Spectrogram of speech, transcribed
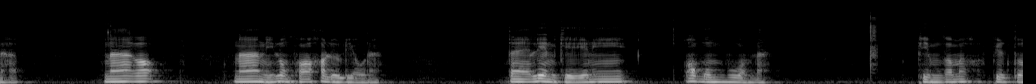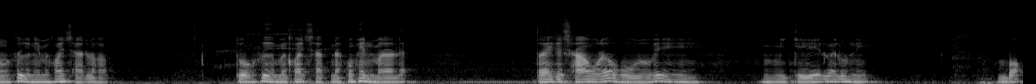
นะครับ หน้าก็หน้านี้ลงพ่อเข้าเรียวๆนะ แต่เหรียญเก๋นี่ออกบวมๆนะ พิมพ์ก็ไม่พิมพ์ตัวหนังสือนี่ไม่ค่อยชัดหรอกครับ ตัวหนังสือไม่ค่อยชัดนะผมเห็นมาแล้วแหละแตอนนี้จะเช้าแล้วโอ้โหเว้ยมีเก๋ด้วยรุ่นนี้ บล็อก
